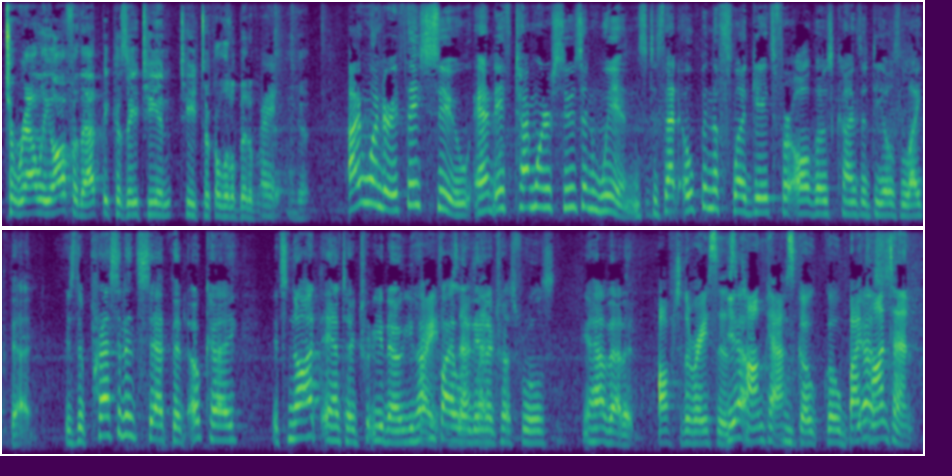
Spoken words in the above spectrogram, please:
to rally off of that because AT&T took a little bit of right. a hit. I wonder if they sue, and if Time Warner sues and wins, does that open the floodgates for all those kinds of deals like that? Is the precedent set that, okay, it's not anti, you know, you haven't right, violated exactly. antitrust rules. You have at it. Off to the races. Yeah. Comcast, go go buy Yes. content.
